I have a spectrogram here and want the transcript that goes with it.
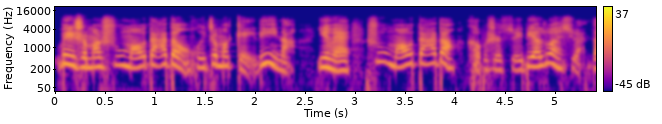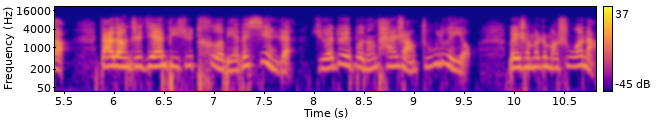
为什么梳毛搭档会这么给力呢？因为梳毛搭档可不是随便乱选的，搭档之间必须特别的信任，绝对不能摊上猪队友。为什么这么说呢？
